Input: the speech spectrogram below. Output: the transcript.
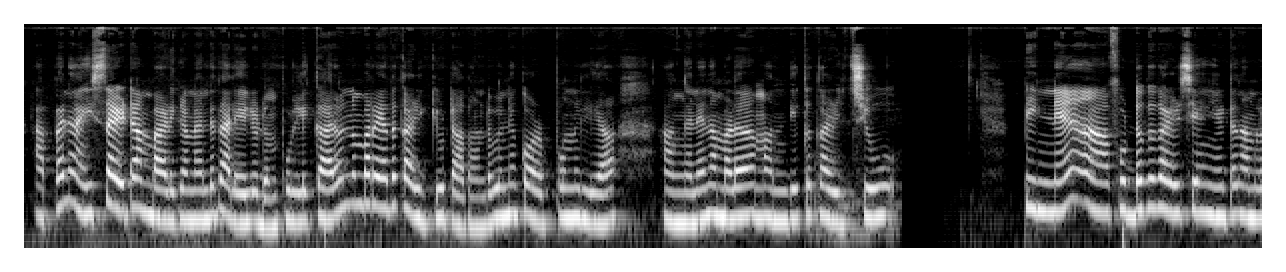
അപ്പം നൈസായിട്ട് അമ്പാടിക്കണ്ണന്റെ തലയിലിടും. പുള്ളിക്കാരൊന്നും പറയാതെ കഴിക്കൂട്ടോ. അതുകൊണ്ട് പിന്നെ കുഴപ്പമൊന്നുമില്ല. അങ്ങനെ നമ്മൾ മന്തിയൊക്കെ കഴിച്ചു. പിന്നെ ഫുഡൊക്കെ കഴിച്ച് കഴിഞ്ഞിട്ട് നമ്മൾ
